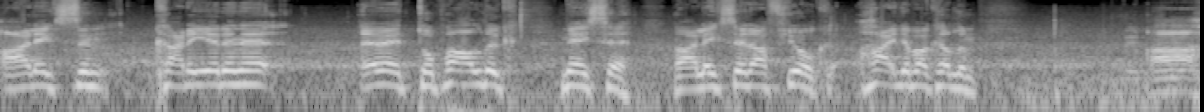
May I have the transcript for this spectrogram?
Alex'in kariyerine evet topu aldık. Neyse Alex'e laf yok. Haydi bakalım. Ah.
